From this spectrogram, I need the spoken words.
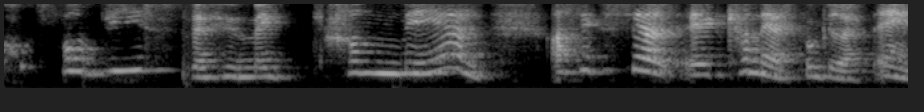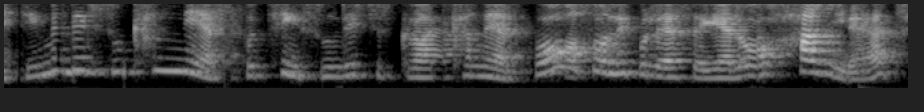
Hvorfor viser hun meg kanel? Altså, Jeg ser eh, kanel på grøt én ting, men det er liksom kanel på ting som det ikke skal være kanel på. Og så holder jeg på å lese, jeg, Å, herlighet!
